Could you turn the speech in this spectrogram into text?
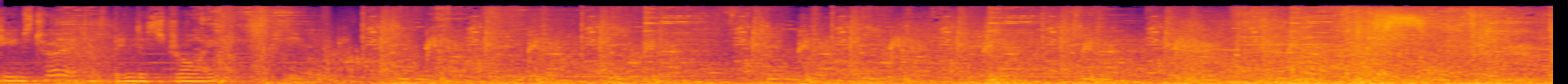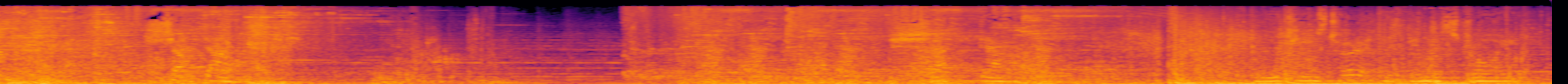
Team's turret has been destroyed. Shut down. Shut down. Blue team's turret has been destroyed.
